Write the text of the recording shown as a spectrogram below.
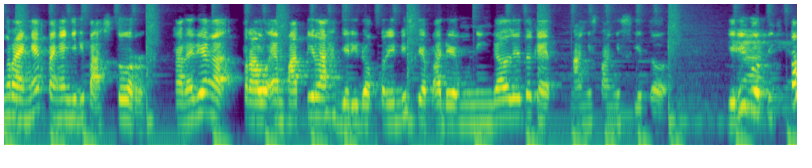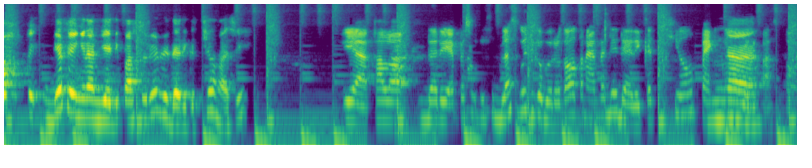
ngerengek pengen jadi pastor. Karena dia nggak terlalu empati lah jadi dokter ini setiap ada yang meninggal dia tuh kayak nangis-nangis gitu. Jadi ya, gue pikir ya. oh dia keinginan jadi pastornya udah dari kecil nggak sih? Iya, kalau dari episode 11 gue juga baru tahu ternyata dia dari kecil pengen nah, jadi pastor.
